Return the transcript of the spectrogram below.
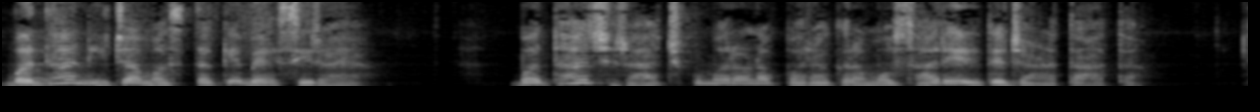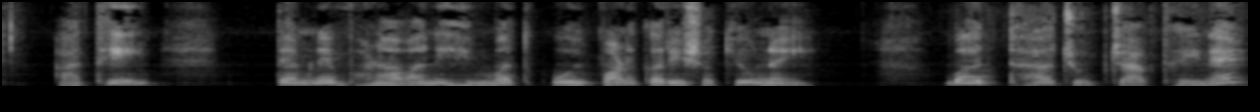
બધા નીચા મસ્તકે બેસી રહ્યા. બધા જ રાજકુમારોના પરાક્રમો સારી રીતે જાણતા હતા. આથી તેમને ભણાવવાની હિંમત કોઈ પણ કરી શક્યું નહીં. બધા ચૂપચાપ થઈને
